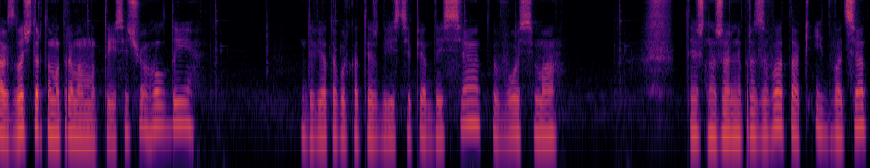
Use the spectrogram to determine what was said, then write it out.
Так, з 24 отримаємо 1000 голди. Дев'ята кулька теж 250. Восьма. Теж, на жаль, не призова. Так, і 20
